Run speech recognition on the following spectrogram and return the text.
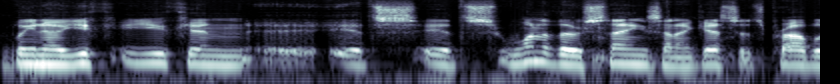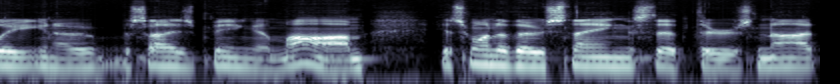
Well, you know, you you can. It's it's one of those things, and I guess it's probably you know, besides being a mom, it's one of those things that there's not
